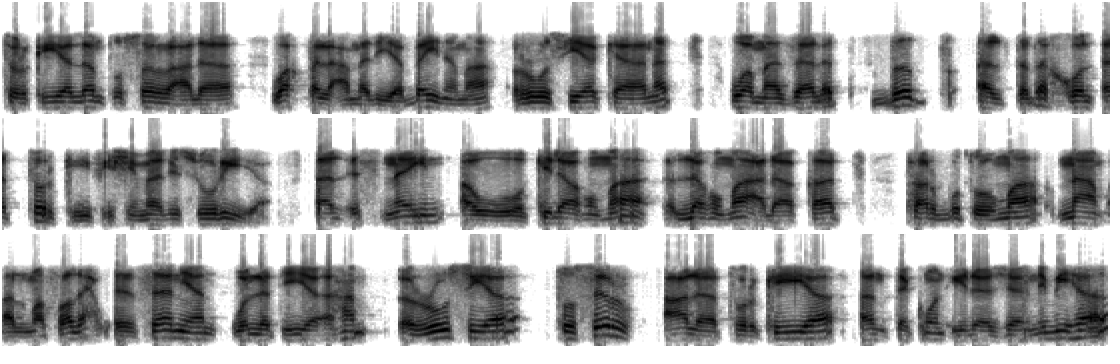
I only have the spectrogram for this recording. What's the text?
تركيا لن تصر على وقف العملية بينما روسيا كانت وما زالت ضد التدخل التركي في شمال سوريا. الاثنين أو كلاهما لهما علاقات تربطهما. نعم المصالح ثانيا والتي هي أهم روسيا تصر على تركيا أن تكون إلى جانبها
